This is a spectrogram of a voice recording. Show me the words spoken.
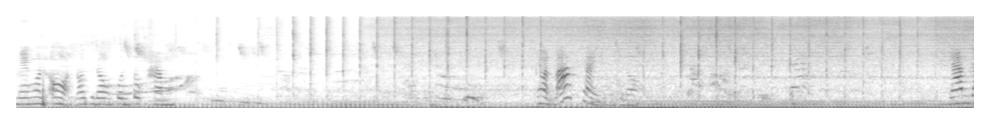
แมงอ่อนๆเนาะพี่น้องคนตกทำยอดมากใหญ่พี่น้องยามแร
